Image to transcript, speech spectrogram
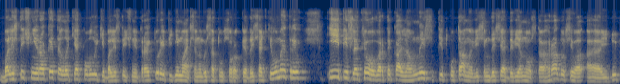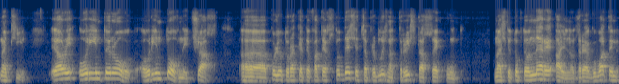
Балістичні ракети летять по великій балістичній траєкторії, піднімаються на висоту 40-50 кілометрів, і після цього вертикально вниз під кутами 80-90 градусів е, йдуть на ціль. Орієнтовний час е, польоту ракети Фатех 110 це приблизно 300 секунд. Настя, тобто нереально зреагувати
